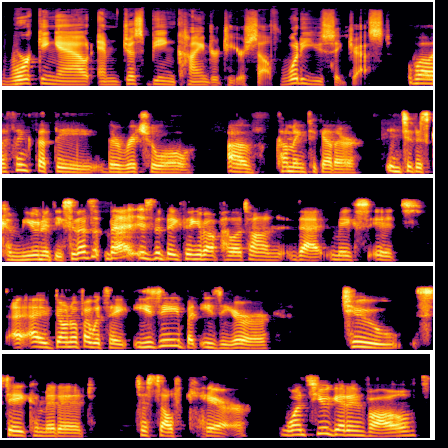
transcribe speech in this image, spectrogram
working out and just being kinder to yourself. What do you suggest? Well, I think that the the ritual of coming together into this community. So that's that is the big thing about Peloton that makes it I, I don't know if I would say easy, but easier to stay committed to self-care. Once you get involved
